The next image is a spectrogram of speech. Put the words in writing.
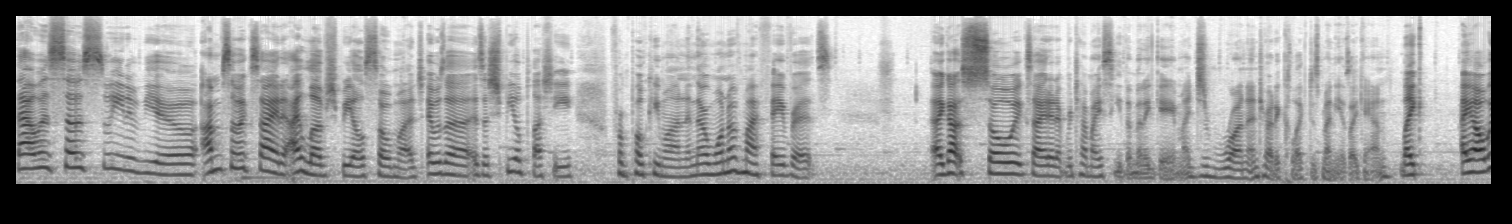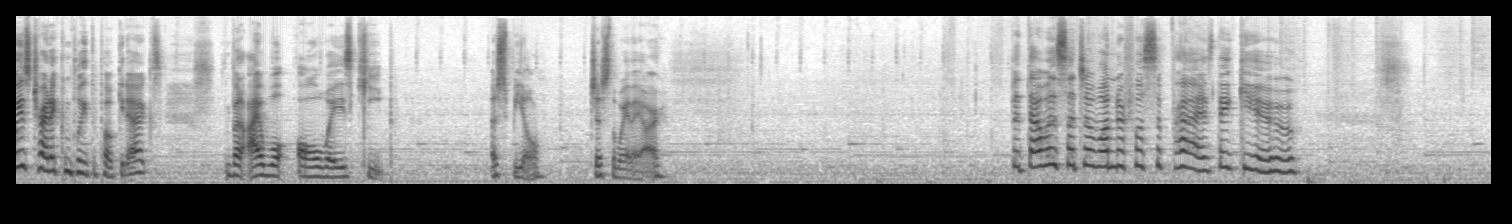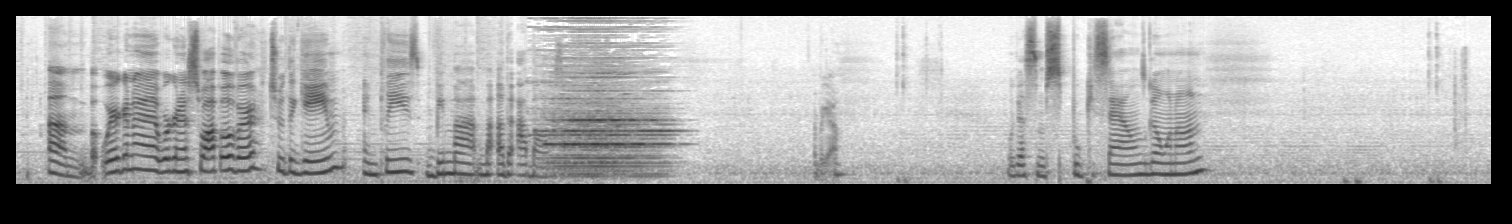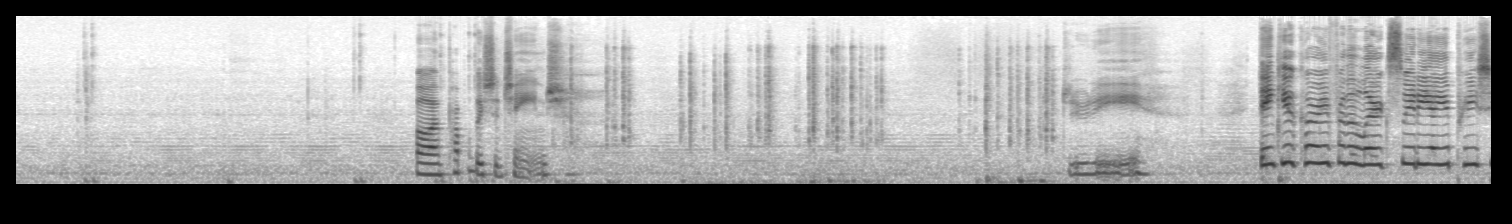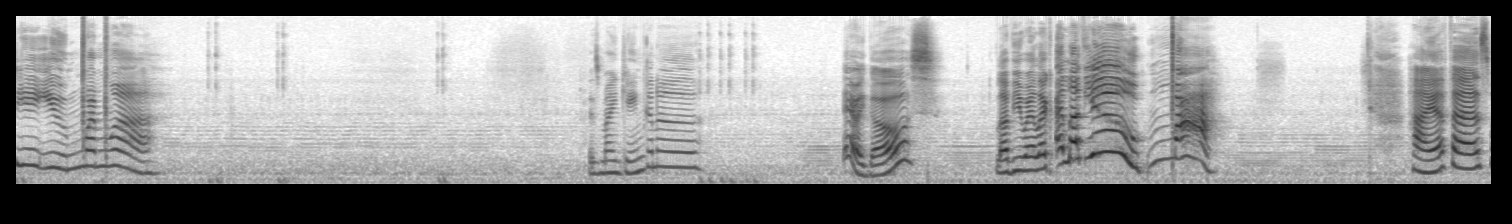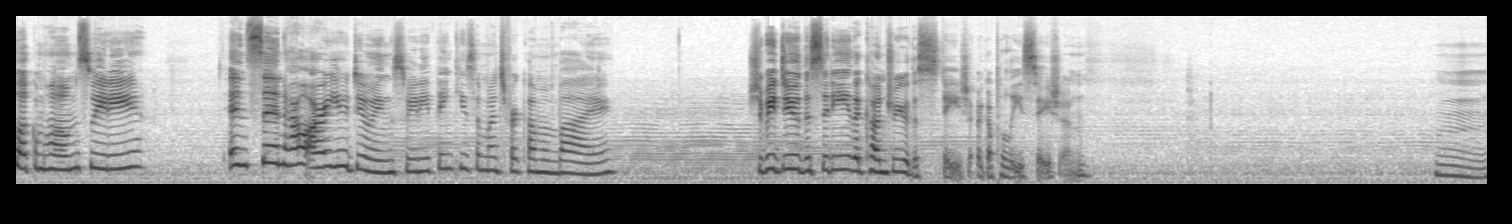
That was so sweet of you. I'm so excited. I love Spheal so much. It was a it's a Spheal plushie from Pokemon, and they're one of my favorites. I got so excited every time I see them in a game. I just run and try to collect as many as I can. Like, I always try to complete the Pokédex, but I will always keep a Spheal just the way they are. But that was such a wonderful surprise. Thank you. Um, but we're gonna we're gonna swap over to the game and please be my my other eyeballs. We got some spooky sounds going on. Oh, I probably should change. Judy. Thank you, Corey, for the lurk, sweetie. I appreciate you. Mwah, mwah. Is my game gonna... There it goes. Love you, I like... I love you! Mwah! Hi, FS. Welcome home, sweetie. And Sin, how are you doing, sweetie? Thank you so much for coming by. Should we do the city, the country, or the station? Like a police station? Hmm.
